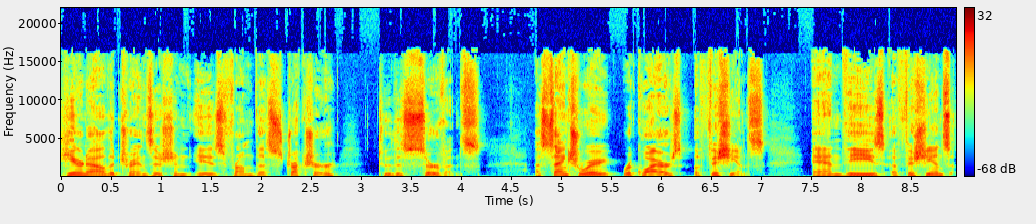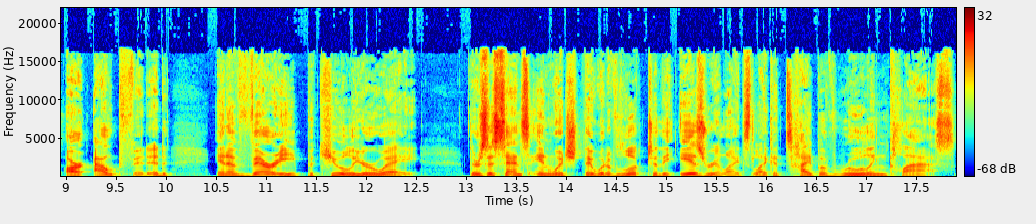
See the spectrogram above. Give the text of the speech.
Here now, the transition is from the structure to the servants. A sanctuary requires officiants, and these officiants are outfitted in a very peculiar way. There's a sense in which they would have looked to the Israelites like a type of ruling class.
